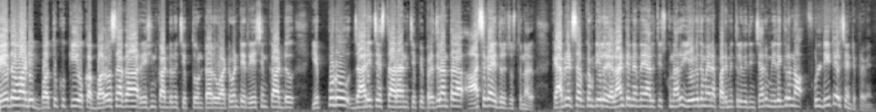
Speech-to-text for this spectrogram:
పేదవాడి బతుకుకి ఒక భరోసాగా రేషన్ కార్డును చెప్తూ ఉంటారు. అటువంటి రేషన్ కార్డు ఎప్పుడు జారీ చేస్తారా అని చెప్పి ప్రజలంతా ఆశగా ఎదురు చూస్తున్నారు. కేబినెట్ సబ్ కమిటీలో ఎలాంటి నిర్ణయాలు తీసుకున్నారు? ఏ విధమైన పరిమితులు విధించారు? మీ దగ్గర ఉన్న ఫుల్ డీటెయిల్స్ ఏంటి ప్రవీణ్?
